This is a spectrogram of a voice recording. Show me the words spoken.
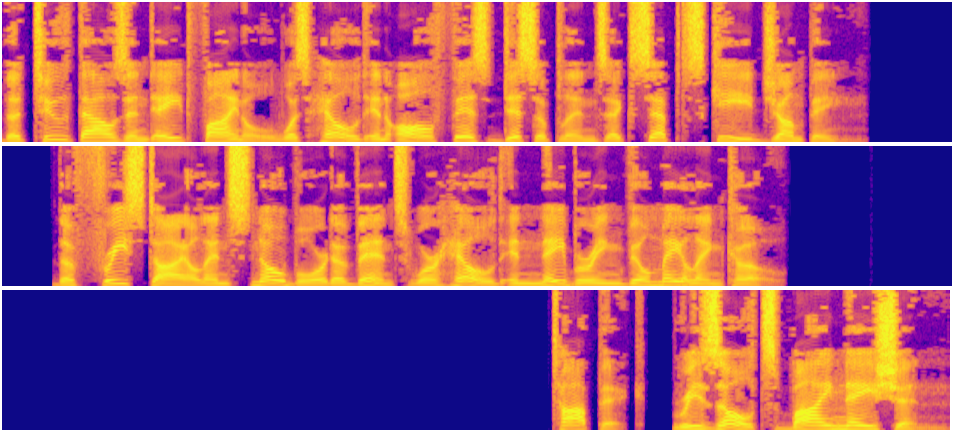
The 2008 final was held in all FIS disciplines except ski jumping. The freestyle and snowboard events were held in neighboring Valmalenco. Topic: Results by nation.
